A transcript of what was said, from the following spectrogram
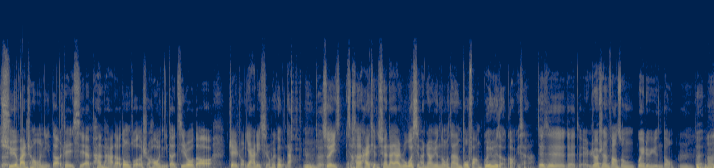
去完成你的这些攀爬的动作的时候，你的肌肉的这种压力其实会更大。嗯，对，所以很还挺劝大家，如果喜欢这样运动，咱不妨规律的搞一下。对对对对对，热身放松，规律运动。嗯，对，嗯。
